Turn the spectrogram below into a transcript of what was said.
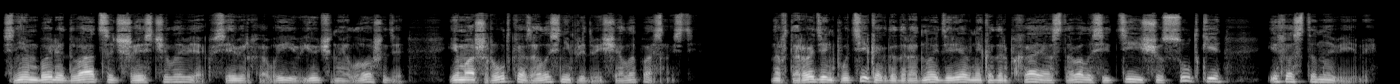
с ним были двадцать шесть человек, все верховые вьючные лошади — и маршрут, казалось, не предвещал опасности. На второй день пути, когда до родной деревни Кадрбхая оставалось идти еще сутки, их остановили.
